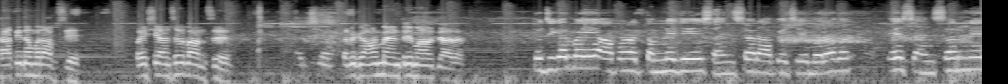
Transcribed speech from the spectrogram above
છાતી નંબર આપશે. પછી આન્સર બાંધશે. અચ્છા. તમે ગ્રાઉન્ડમાં એન્ટ્રી મારો ત્યારે. તો જીગરભાઈ આપણે તમને જે સેન્સર આપે છે બરાબર? એ સેન્સરને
